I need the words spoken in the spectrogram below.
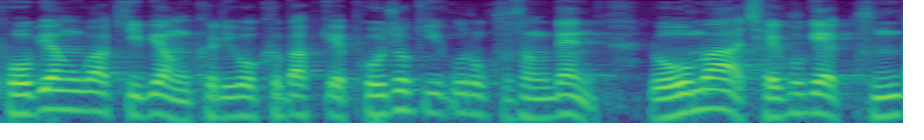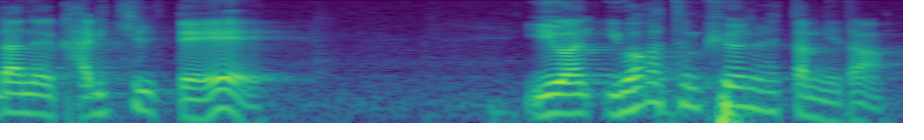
보병과 기병 그리고 그 밖에 보조기구로 구성된 로마 제국의 군단을 가리킬 때에 이와 같은 표현을 했답니다.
